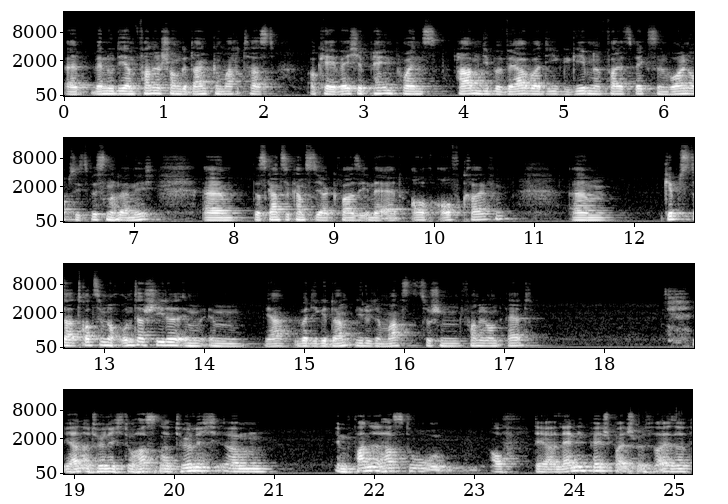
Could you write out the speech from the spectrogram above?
äh, wenn du dir im Funnel schon Gedanken gemacht hast, okay, welche Pain Points haben die Bewerber, die gegebenenfalls wechseln wollen, ob sie es wissen oder nicht. Ähm, das Ganze kannst du ja quasi in der Ad auch aufgreifen. Ähm, Gibt es da trotzdem noch Unterschiede im, im, ja, über die Gedanken, die du dir machst zwischen Funnel und Ad? Ja, natürlich. Du hast natürlich ähm, im Funnel hast du auf der Landingpage beispielsweise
